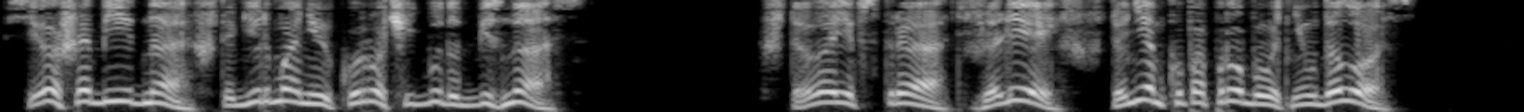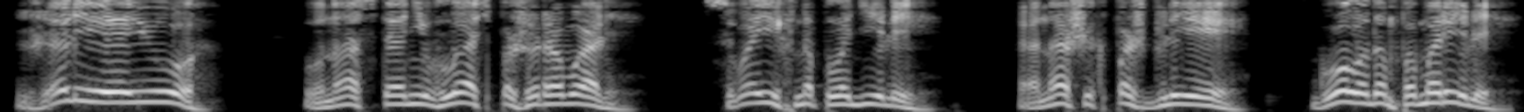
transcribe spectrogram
Все ж обидно, что Германию курочить будут без нас. Что, Евстрат, жалеешь, что немку попробовать не удалось? Жалею. У нас-то они власть пожировали, своих наплодили, а наших пожгли, голодом поморили.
